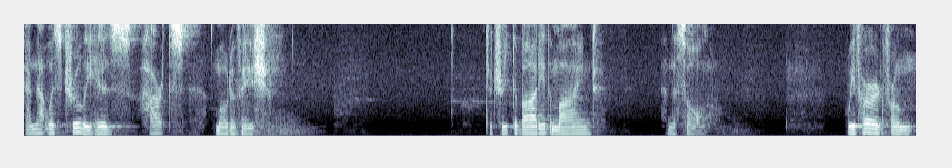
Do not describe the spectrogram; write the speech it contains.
And that was truly his heart's motivation to treat the body, the mind, and the soul. We've heard from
